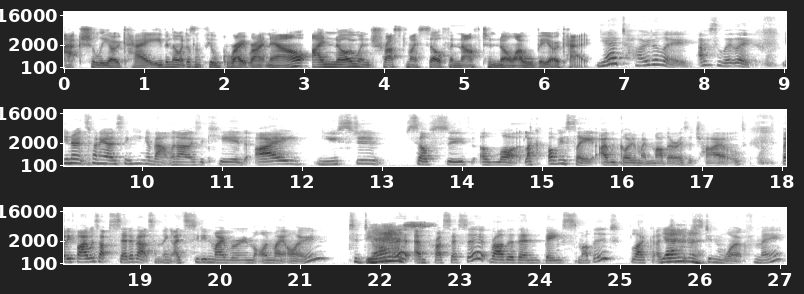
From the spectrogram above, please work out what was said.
actually okay even though it doesn't feel great right now i know and trust myself enough to know i will be okay yeah totally absolutely you know it's funny i was thinking about when i was a kid i used to self soothe a lot. Like, obviously, I would go to my mother as a child, but if I was upset about something, I'd sit in my room on my own to deal yes. with it and process it rather than being smothered. Like, I yeah. just, it just didn't work for me.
